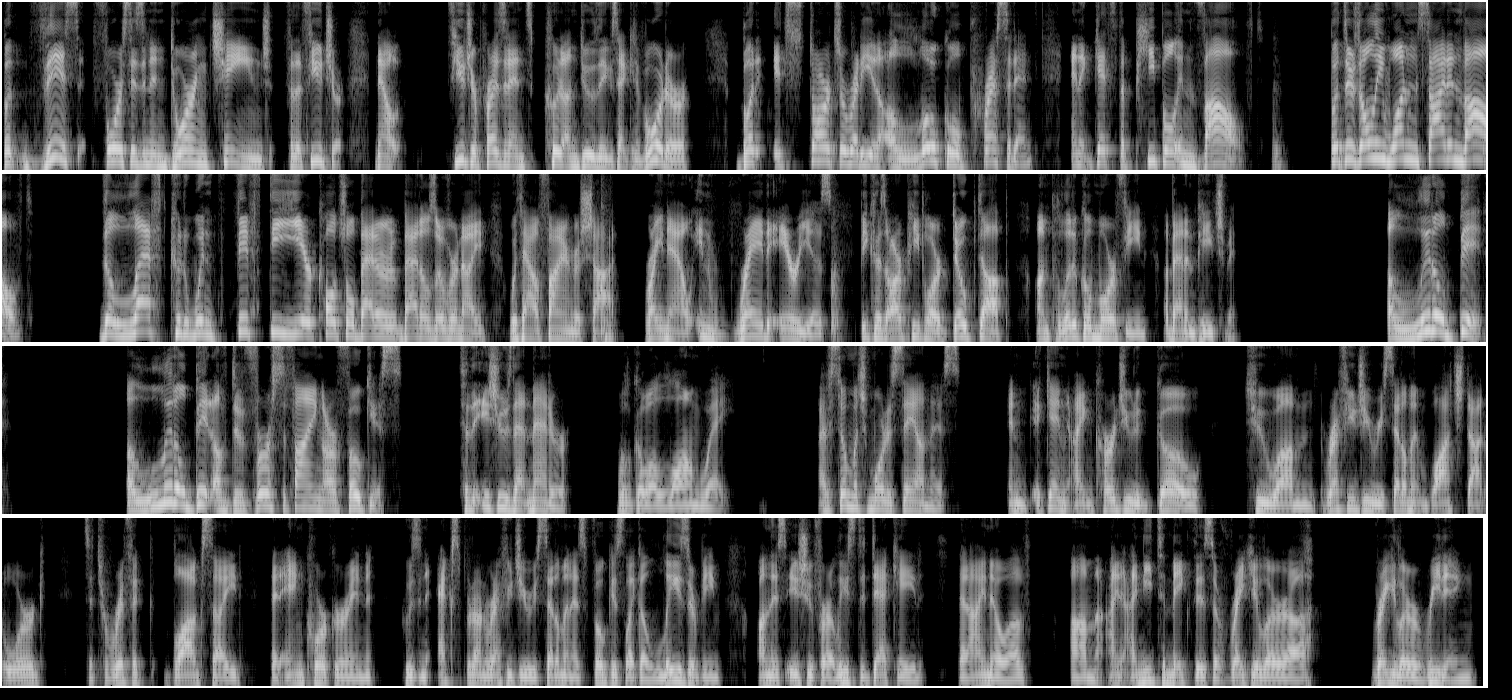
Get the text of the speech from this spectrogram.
But this forces an enduring change for the future. Now, future presidents could undo the executive order, but it starts already in a local precedent and it gets the people involved. But there's only one side involved. The left could win 50 year cultural battle, battles overnight without firing a shot right now in red areas because our people are doped up on political morphine about impeachment. A little bit a little bit of diversifying our focus to the issues that matter will go a long way. I have so much more to say on this. And again, I encourage you to go to um, refugeeresettlementwatch.org. It's a terrific blog site that Ann Corcoran, who's an expert on refugee resettlement, has focused like a laser beam on this issue for at least a decade that I know of. Um, I, I, need to make this a regular, uh, regular reading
